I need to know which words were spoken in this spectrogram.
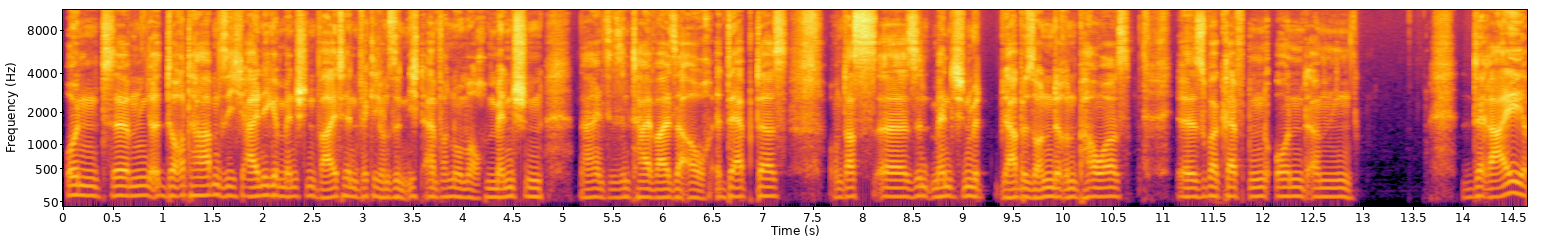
Und ähm, dort haben sich einige Menschen weiterentwickelt und sind nicht einfach nur auch Menschen, nein, sie sind teilweise auch Adapters. Und das äh, sind Menschen mit ja besonderen Powers, äh, Superkräften. Und ähm, drei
